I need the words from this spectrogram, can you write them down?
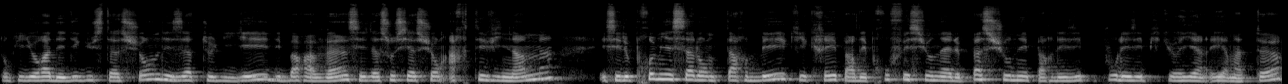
Donc il y aura des dégustations, des ateliers, des bars à vin. C'est l'association Artevinam et c'est le premier salon Tarbé qui est créé par des professionnels passionnés par les, pour les épicuriens et amateurs.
